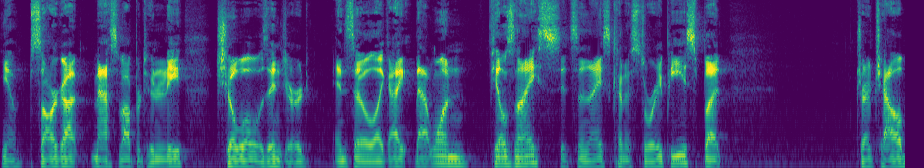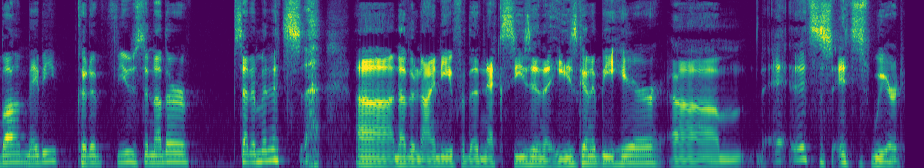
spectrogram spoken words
you know, Sarr got massive opportunity. Chilwell was injured, and so like I that one feels nice. It's a nice kind of story piece, but Trev Chalobah maybe could have used another set of minutes, uh, another ninety for the next season that he's going to be here. Um, it- it's it's weird.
